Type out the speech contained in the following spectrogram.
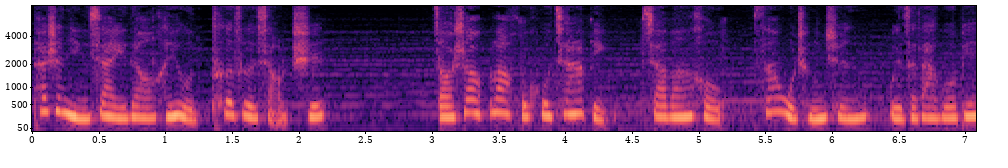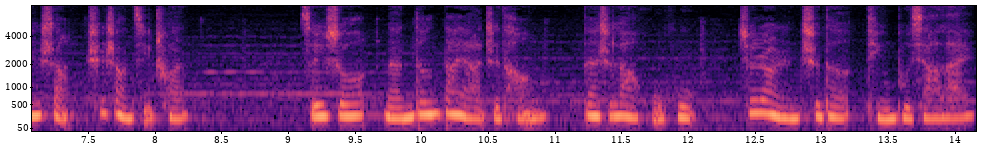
它是宁夏一道很有特色的小吃。早上辣糊糊夹饼，下班后三五成群围在大锅边上吃上几串。虽说难登大雅之堂，但是辣糊糊却让人吃的停不下来。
